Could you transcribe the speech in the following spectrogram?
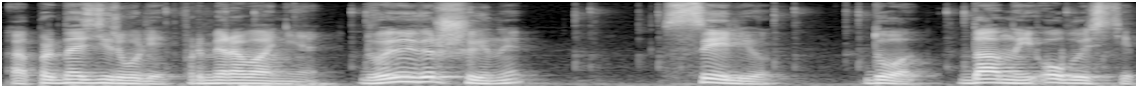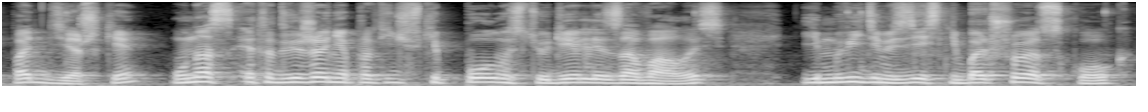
а, прогнозировали формирование двойной вершины с целью до данной области поддержки. У нас это движение практически полностью реализовалось, и мы видим здесь небольшой отскок,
